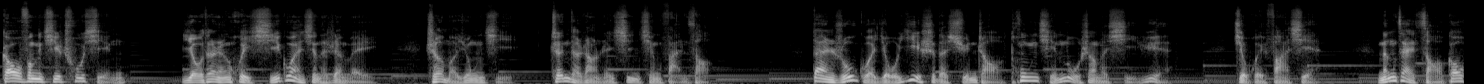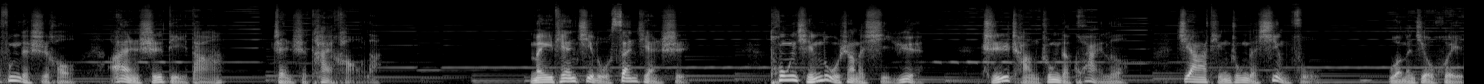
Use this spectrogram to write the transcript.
高峰期出行，有的人会习惯性的认为，这么拥挤真的让人心情烦躁。但如果有意识的寻找通勤路上的喜悦，就会发现，能在早高峰的时候。按时抵达，真是太好了。每天记录三件事：通勤路上的喜悦，职场中的快乐，家庭中的幸福，我们就会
